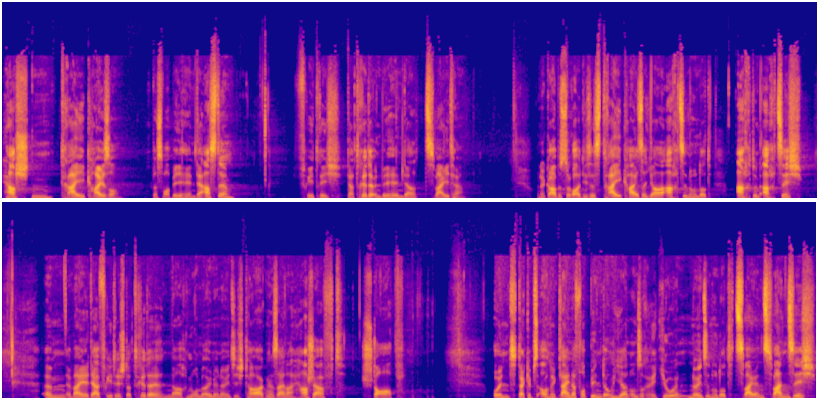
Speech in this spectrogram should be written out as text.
herrschten drei Kaiser. Das war Wilhelm I., Friedrich III. und Wilhelm II. Und da gab es sogar dieses Drei-Kaiser-Jahr 1888, ähm, weil der Friedrich III. nach nur 99 Tagen seiner Herrschaft starb. Und da gibt es auch eine kleine Verbindung hier in unserer Region. 1922,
